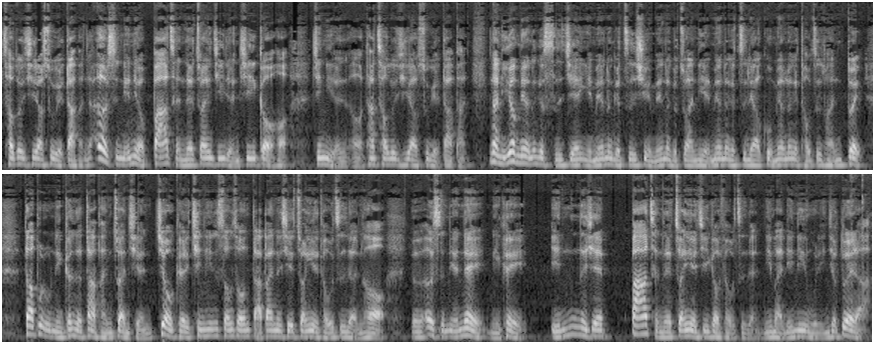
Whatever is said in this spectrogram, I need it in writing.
操作绩效输给大盘；在二十年内有八成的专业经理人机构哈经理人哦，他操作绩效输给大盘。那你又没有那个时间，也没有那个资讯，没有那个专业，没有那个资料库，没有那个投资团队，倒不如你跟着大盘赚钱，就可以轻轻松松打败那些专业投资人哈。呃，二十年内你可以赢那些。八成的专业机构投资人，你买零零五零就对了。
